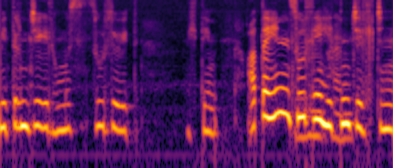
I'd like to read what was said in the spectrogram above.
мэдрэмжийг л хүмүүс сүүлийн үед нэг тийм одоо энэ сүүлийн хэдэн жил чинь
